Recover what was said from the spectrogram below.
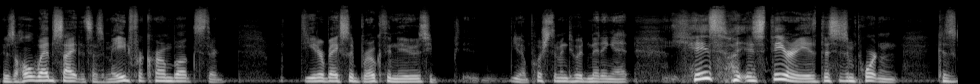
There's a whole website that says made for Chromebooks. They're Dieter basically broke the news. He, you know, pushed them into admitting it. His his theory is this is important because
